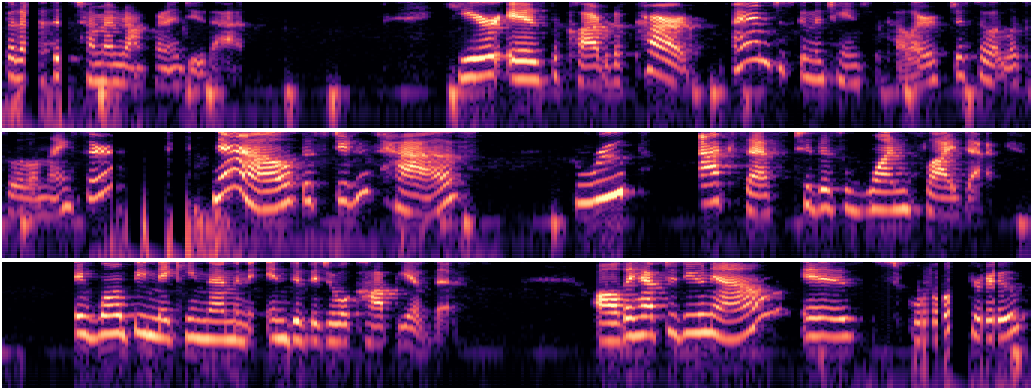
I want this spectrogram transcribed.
but at this time I'm not going to do that. Here is the collaborative card. I am just going to change the color just so it looks a little nicer. Now the students have group access to this one slide deck. It won't be making them an individual copy of this. All they have to do now is scroll through,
